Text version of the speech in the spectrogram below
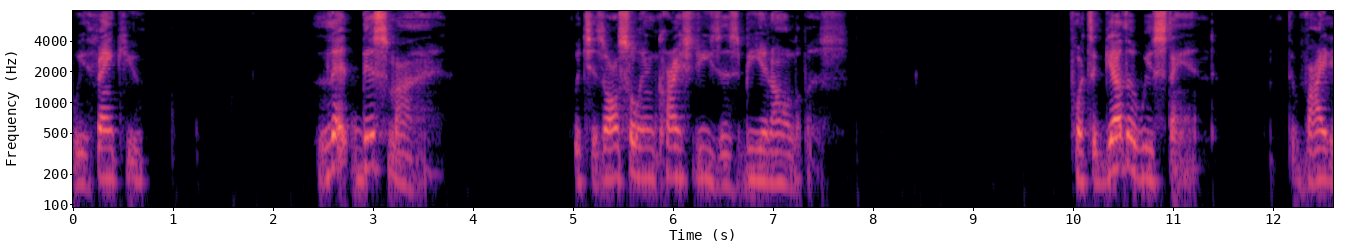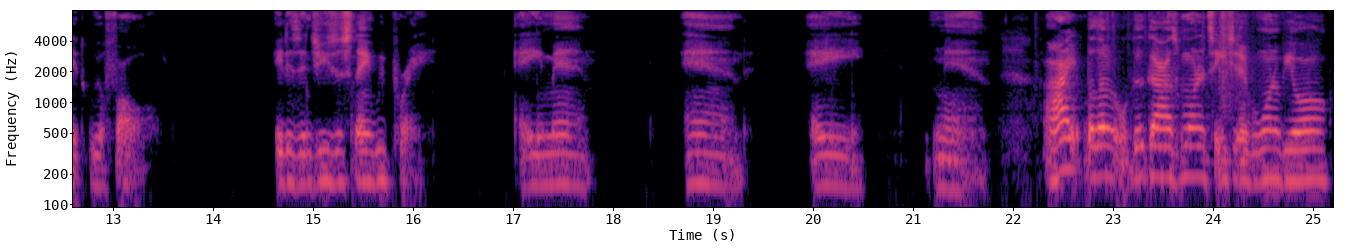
We thank you. Let this mind, which is also in Christ Jesus, be in all of us. For together we stand, divided we'll fall. It is in Jesus' name we pray. Amen and amen. All right, beloved, well, good God's morning to each and every one of you all.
